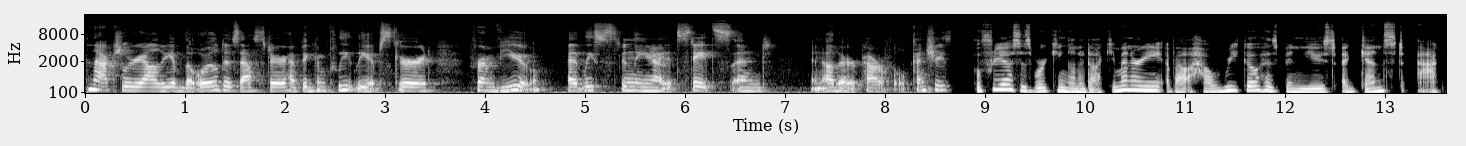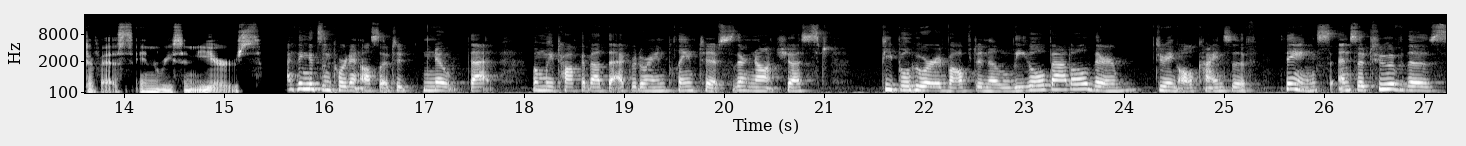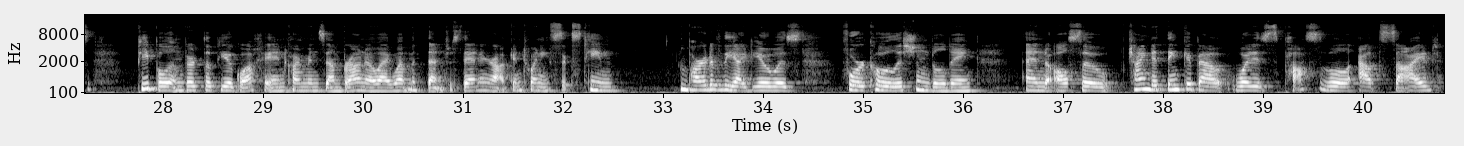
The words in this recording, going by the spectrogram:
the actual reality of the oil disaster, have been completely obscured from view, at least in the United States and in other powerful countries. Ofrias is working on a documentary about how RICO has been used against activists in recent years. I think it's important also to note that when we talk about the Ecuadorian plaintiffs, they're not just people who are involved in a legal battle, they're doing all kinds of things. And so two of those people, Humberto Piaguaje and Carmen Zambrano, I went with them to Standing Rock in 2016. And part of the idea was for coalition building and also trying to think about what is possible outside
